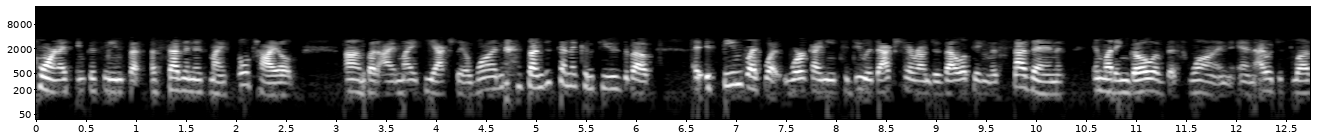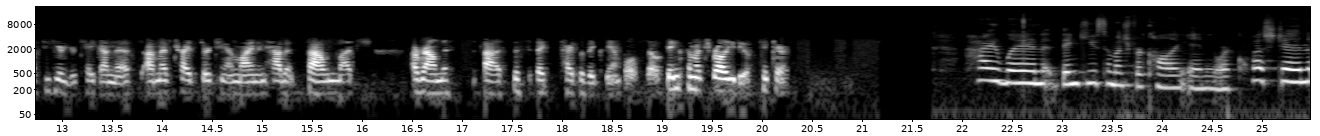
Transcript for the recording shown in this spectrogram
torn. I think this means that a seven is my soul child, um, but I might be actually a one. So I'm just kind of confused about. It seems like what work I need to do is actually around developing the seven and letting go of this one. And I would just love to hear your take on this. Um, I've tried searching online and haven't found much around this uh, specific type of example. So thanks so much for all you do. Take care. Hi, Lynn. Thank you so much for calling in your question.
